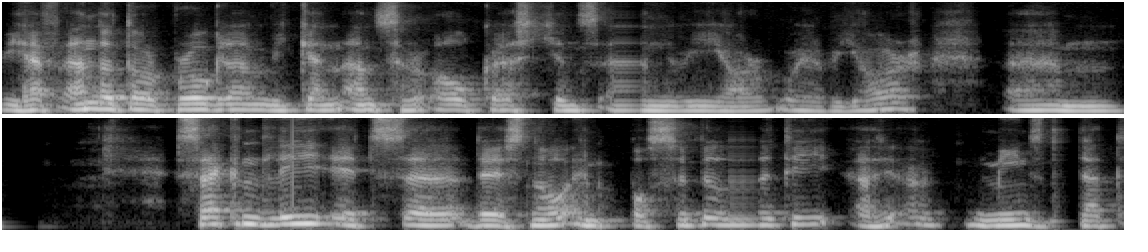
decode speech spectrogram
we have ended our program, we can answer all questions and we are where we are. Um, Secondly, it's uh, there's no impossibility. Uh, it uh, means that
